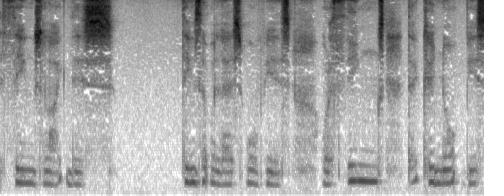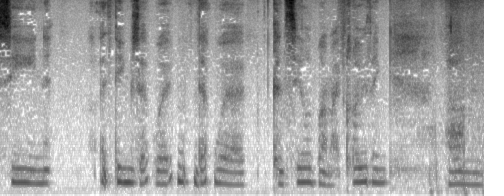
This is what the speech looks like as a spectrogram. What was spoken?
things like this, things that were less obvious, or things that could not be seen, uh, things that were that were concealed by my clothing. Um,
